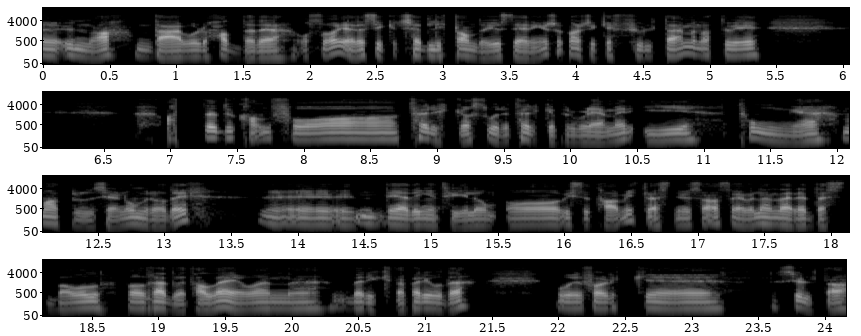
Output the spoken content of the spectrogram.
uh, unna der hvor du hadde det. Og så er det sikkert skjedd litt andre justeringer, så kanskje ikke fullt der, men at vi at du kan få tørke og store tørkeproblemer i tunge matproduserende områder. Mm. Det er det ingen tvil om. Og hvis du tar Midtvesten i USA, så er vel den der Dust Bowl på 30-tallet en berykta periode hvor folk eh, sulta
